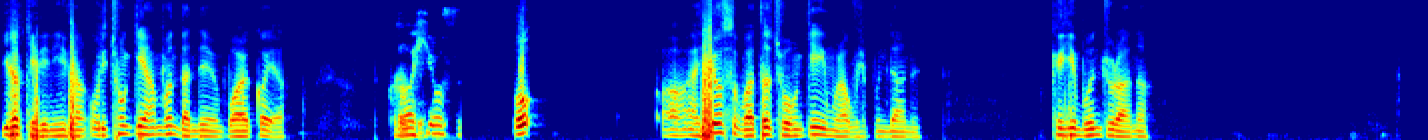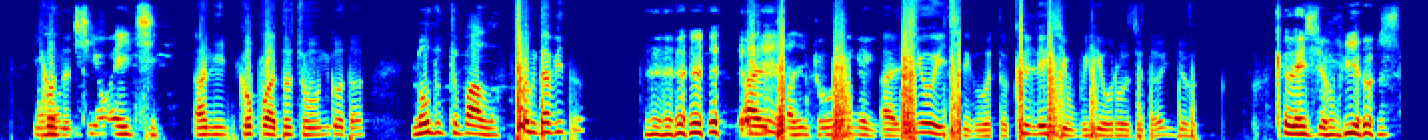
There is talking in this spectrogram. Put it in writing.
이렇게 된 이상, 우리 총기 한 번도 안 되면 뭐 할 거야? 어. 히오스. 어? 아, 히오스보다 더 좋은 게임을 하고 싶은데, 나는. 그게 뭔 줄 아나? 이거는, 어, COH. 아니, 그것보다 더 좋은 거다. Road to Valor. 정답이다. 아니, 아주 좋은 생각이. 아, COH는 그것도 Clash of Heroes다, 이 녀석. Clash of Heroes.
